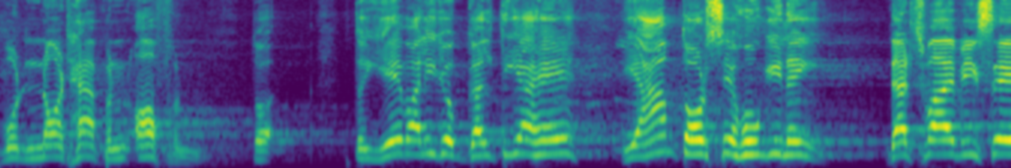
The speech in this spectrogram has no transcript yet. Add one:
would not happen often तो तो ये वाली जो गलतियाँ हैं ये आमतौर से होंगी नहीं। दैट्स व्हाई वी से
